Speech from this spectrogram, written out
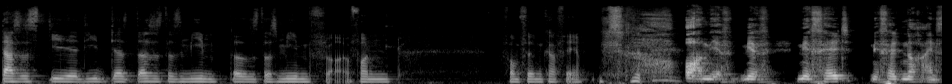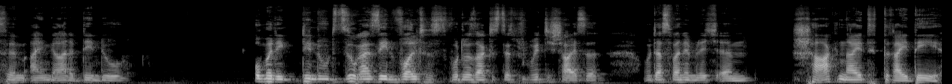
das ist die, die, das, das ist das Meme, das ist das Meme von vom Filmcafé. Oh, mir, mir, mir fällt, mir fällt noch ein Film ein gerade, den du unbedingt, den du sogar sehen wolltest, wo du sagtest, der ist richtig scheiße. Und das war nämlich ähm, Shark Knight 3D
